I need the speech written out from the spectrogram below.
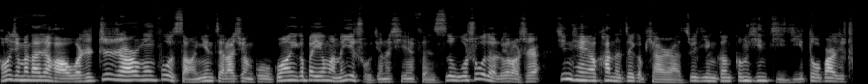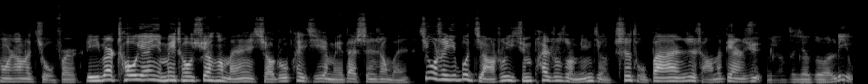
同学们，大家好，我是知识而丰富、嗓音贼拉炫酷、光一个背影往那一杵就能吸引粉丝无数的刘老师。今天要看的这个片儿啊，最近刚更新几集，豆瓣就冲上了九分。里边抽烟也没抽炫赫门，小猪佩奇也没在身上纹，就是一部讲述一群派出所民警吃土办案日常的电视剧，名字叫做《猎物》。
